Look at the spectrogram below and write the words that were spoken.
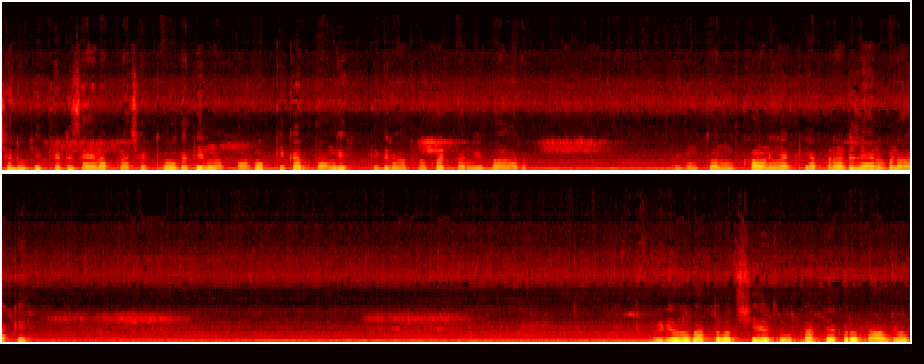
ਚਲੋ ਜੀ, ਇੱਥੇ ਡਿਜ਼ਾਈਨ ਆਪਣਾ ਸੈੱਟ ਹੋ ਗਿਆ ਤੇ ਇਹਨੂੰ ਆਪਾਂ ਓਕੇ ਕਰ ਦਾਂਗੇ ਤੇ ਗ੍ਰਾਫ ਨੂੰ ਕੱਢ ਦਾਂਗੇ ਬਾਹਰ। ਤੇ ਹੁਣ ਤੁਹਾਨੂੰ ਦਿਖਾਉਣੀ ਅੱਗੇ ਆਪਣਾ ਡਿਜ਼ਾਈਨ ਬਣਾ ਕੇ। ਵੀਡੀਓ ਨੂੰ ਵੱਧ ਤੋਂ ਵੱਧ ਸ਼ੇਅਰ ਜ਼ਰੂਰ ਕਰਦਿਆ ਕਰੋ ਤਾਂ ਜੋ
